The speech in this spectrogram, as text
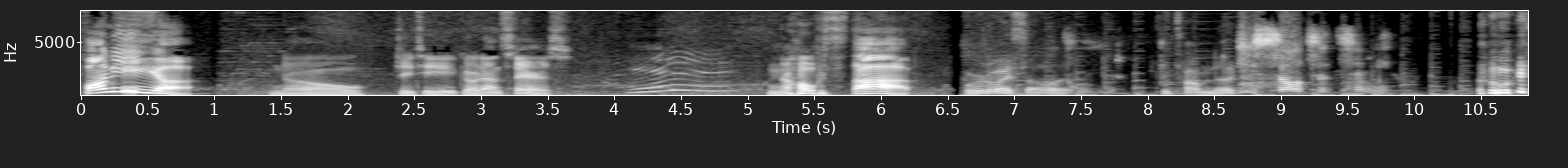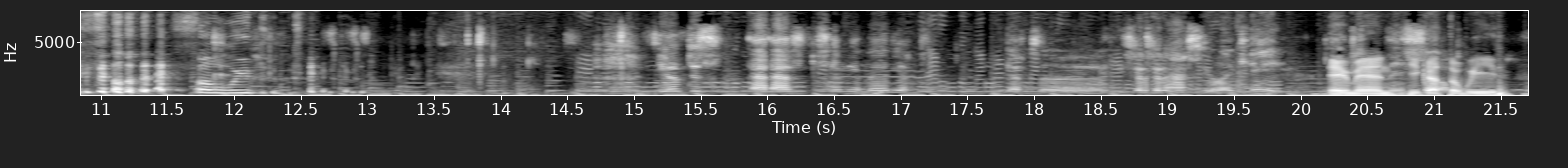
funny! No. JT, go downstairs. No, stop. Where do I sell it? To Tom Nook? You sell it to Timmy. we sell it. That's so weird to take. You have a- ask Timmy, and then you have to. You have to. He's gonna gonna ask you like, hey. Hey man, this, you got the weed? hey bro, you got the weed.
